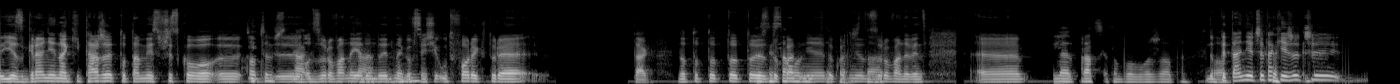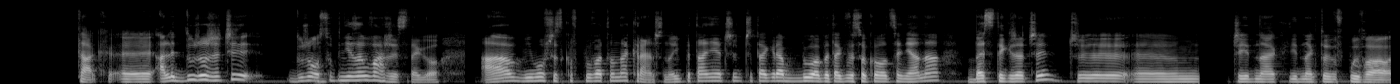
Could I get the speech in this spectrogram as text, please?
jest granie na gitarze, to tam jest wszystko tak, odzorowane tak, jeden do jednego, w mhm. sensie utwory, które tak, no to, to, to, to jest, jest dokładnie, dokładnie też, tak. odzorowane, tak. więc. E... Ile pracy to było włożone? No pytanie, czy takie rzeczy. tak, e, ale dużo rzeczy dużo osób nie zauważy z tego, a mimo wszystko wpływa to na crunch. No i pytanie, czy, czy ta gra byłaby tak wysoko oceniana bez tych rzeczy, czy, czy jednak, jednak to wpływa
